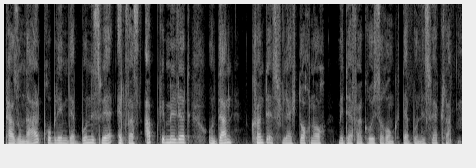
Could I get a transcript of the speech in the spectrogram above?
Personalproblem der Bundeswehr etwas abgemildert und dann könnte es vielleicht doch noch mit der Vergrößerung der Bundeswehr klappen.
